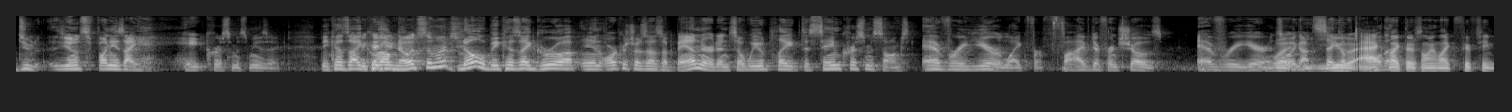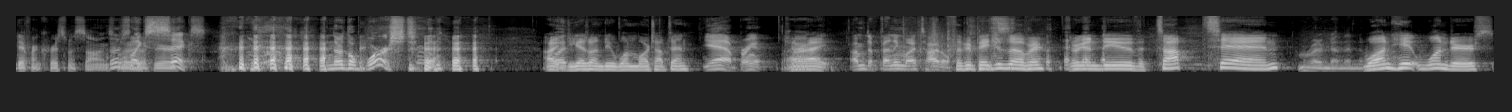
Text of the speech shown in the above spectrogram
Dude, you know what's funny is I hate Christmas music because I Because grew you up, know it so much? No, because I grew up in orchestras as a band nerd, and so we would play the same Christmas songs every year, like for five different shows every year, and so I got sick you of all act the, like there's only like 15 different Christmas songs. There's What like six, and they're the worst. All right. But- do you guys want to do one more top ten? yeah, bring it. All right. I'm defending my title. Flip your pages over. We're gonna do the top ten I'm gonna write them down then. one hit wonders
